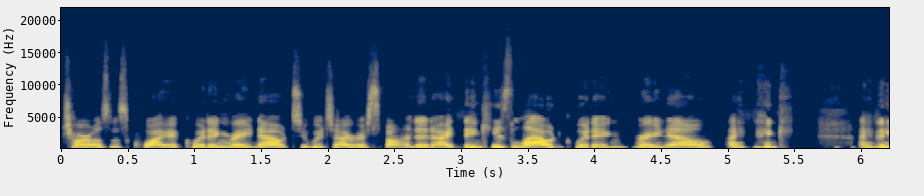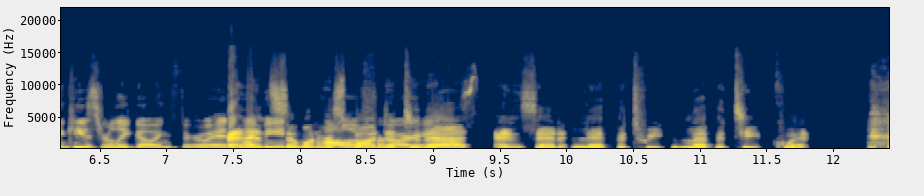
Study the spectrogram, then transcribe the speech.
Charles was quiet quitting right now, to which I responded, I think he's loud quitting right now. I think I think he's really going through it. And I then mean, someone all responded to Ferrari that is. and said "le petit le petit quit."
